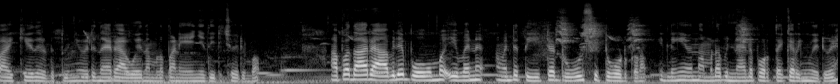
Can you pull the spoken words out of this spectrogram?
പാക്ക് ചെയ്ത് എടുത്തു. ഇനി ഒരു നേരം ആകുമോ നമ്മൾ പണി കഴിഞ്ഞ് തിരിച്ചു വരുമ്പോൾ അപ്പോൾ അതാ രാവിലെ പോകുമ്പോൾ ഇവന് അവന്റെ തീറ്റ ഡ്രൂൾസ് ഇട്ട് കൊടുക്കണം. ഇല്ലെങ്കിൽ ഇവൻ നമ്മുടെ പിന്നാലെ പുറത്തേക്ക് ഇറങ്ങി വരുവേ.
